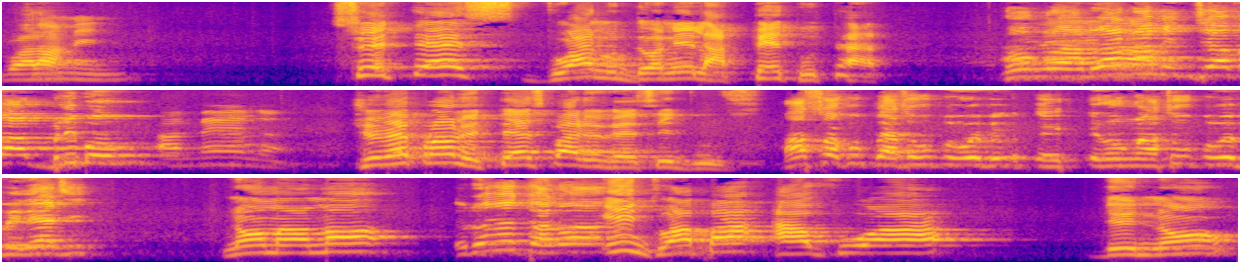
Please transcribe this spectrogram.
Voilà. Amen. Ce test doit nous donner la paix totale. Amen. Je vais prendre le test par le verset 12. asɔ kukpe ato kukpe wo ebe e- e- ŋɔŋlɔ ato kukpe wo ebelia dzi Normalement, il ne doit pas avoir de nom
